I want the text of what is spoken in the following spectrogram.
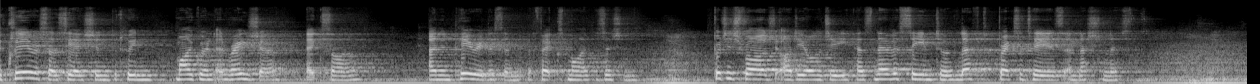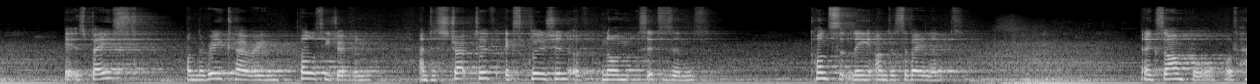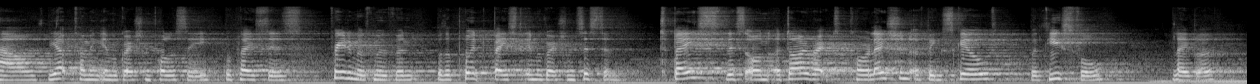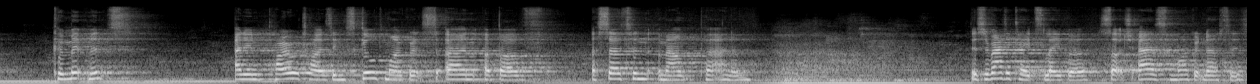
The clear association between migrant erasure, exile, and imperialism affects my position. British Raj ideology has never seemed to have left Brexiteers and nationalists. It is based on the recurring, policy-driven and destructive exclusion of non-citizens, constantly under surveillance. An example of how the upcoming immigration policy replaces freedom of movement with a point-based immigration system. To base this on a direct correlation of being skilled with useful labour, commitments, and in prioritising skilled migrants to earn above a certain amount per annum. This eradicates labour, such as migrant nurses,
